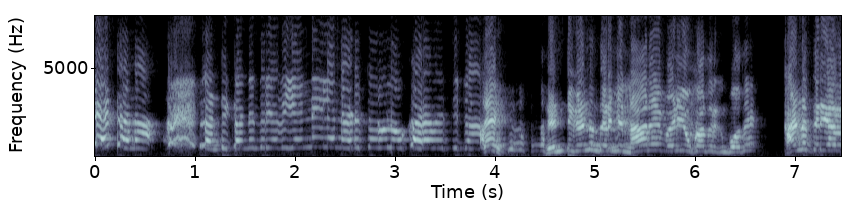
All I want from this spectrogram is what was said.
கேட்டானா ரெண்டு கண்ணு தெரியாத எண்ணெயில நடுத்தருவுல உட்கார வச்சுட்டா. ரெண்டு கண்ணும் தெரிஞ்சு நானே வெளிய உட்கார்ந்து இருக்கும் போது கண்ணு தெரியாத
